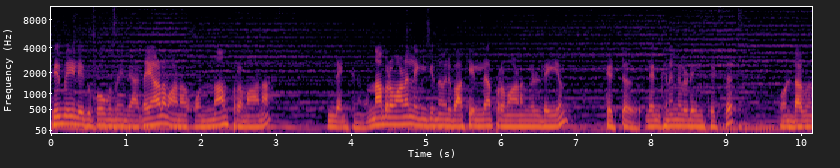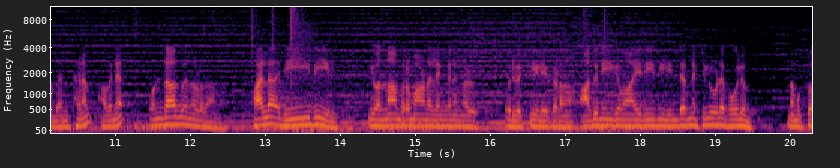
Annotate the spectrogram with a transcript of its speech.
തിന്മയിലേക്ക് പോകുന്നതിന്റെ അടയാളമാണ് ഒന്നാം പ്രമാണ ലംഘനം. ഒന്നാം പ്രമാണം ലംഘിക്കുന്നവന് ബാക്കി എല്ലാ പ്രമാണങ്ങളുടെയും കെട്ട് ലംഘനങ്ങളുടെയും കെട്ട് ഉണ്ടാകുന്ന ബന്ധനം അവന് ഉണ്ടാകും എന്നുള്ളതാണ്. പല രീതിയിൽ ഈ ഒന്നാം പ്രമാണ ലംഘനങ്ങൾ ഒരു വ്യക്തിയിലേക്ക് കടന്ന് ആധുനികമായ രീതിയിൽ ഇന്റർനെറ്റിലൂടെ പോലും നമുക്ക്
